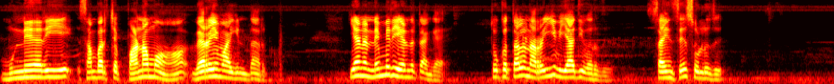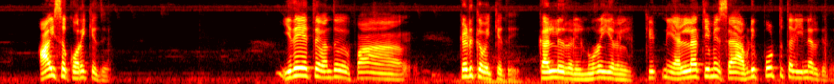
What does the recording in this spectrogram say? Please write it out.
முன்னேறி சம்பாரித்த பணமும் விரயமாகின்னு தான் இருக்கும். ஏன்னா நிம்மதி இழந்துட்டாங்க. தூக்கத்தால் நிறைய வியாதி வருது. சயின்ஸே சொல்லுது. ஆயுசை குறைக்குது. இதயத்தை வந்து பா கெடுக்க வைக்குது. கல்லீரல் நுரையீரல் கிட்னி எல்லாத்தையுமே ச அப்படி போட்டு தள்ளின்னு இருக்குது.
